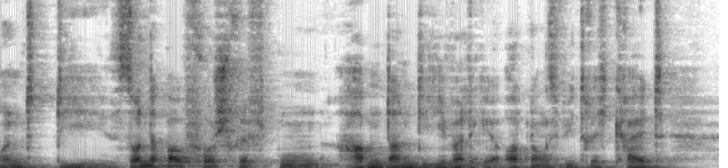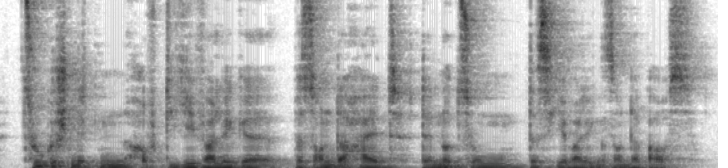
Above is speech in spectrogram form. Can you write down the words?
und die Sonderbauvorschriften haben dann die jeweilige Ordnungswidrigkeit zugeschnitten auf die jeweilige Besonderheit der Nutzung des jeweiligen Sonderbaus.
